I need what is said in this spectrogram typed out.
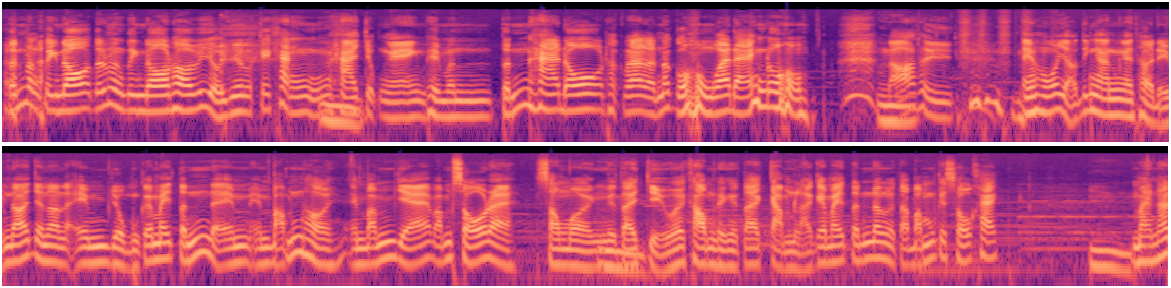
tính bằng tiền đô tính bằng tiền đô thôi ví dụ như là cái khăn Ừ. hai chục ngàn thì mình tính 2 đô thật ra là nó cũng không quá đáng đúng không Ừ. đó thì em không có giỏi tiếng anh ngay thời điểm đó cho nên là em dùng cái máy tính để em em bấm thôi em bấm giá bấm số ra xong rồi người Ừ. ta chịu hay không thì người ta cầm lại cái máy tính đó người ta bấm cái số khác Ừ. mà nó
